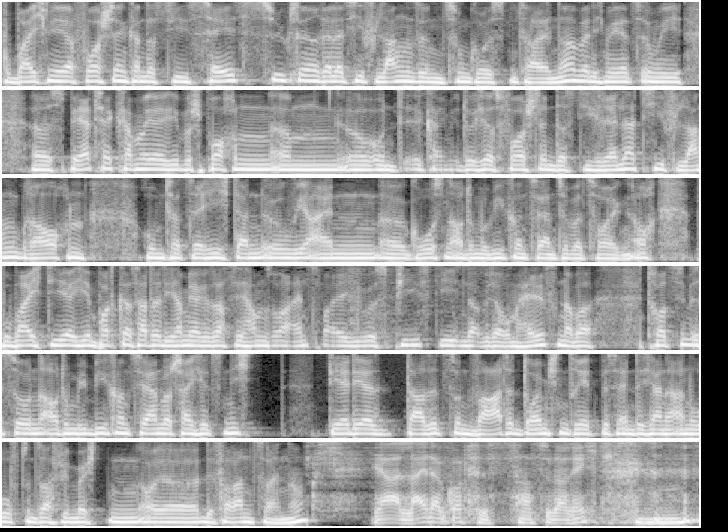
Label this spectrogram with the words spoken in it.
Wobei ich mir ja vorstellen kann, dass die Sales-Zyklen relativ lang sind zum größten Teil. Ne? Wenn ich mir jetzt irgendwie äh, SpareTech haben wir ja hier besprochen ähm, und kann ich mir durchaus vorstellen, dass die relativ lang brauchen, um tatsächlich dann irgendwie einen äh, großen Automobilkonzern zu überzeugen. Auch wobei ich die ja hier im Podcast hatte, die haben ja gesagt, sie haben so ein, zwei USPs, die ihnen da wiederum helfen, aber trotzdem ist so ein Automobilkonzern wahrscheinlich jetzt nicht der, der da sitzt und wartet, Däumchen dreht, bis endlich einer anruft und sagt, wir möchten euer Lieferant sein. Ne? Ja, leider Gottes hast du da recht. Mhm.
